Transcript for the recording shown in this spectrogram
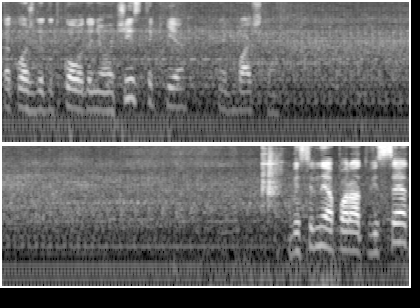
Також додатково до нього чистик є, як бачите. Висівний апарат Вісет,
